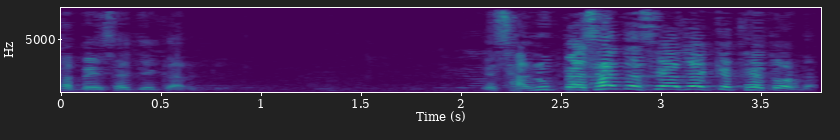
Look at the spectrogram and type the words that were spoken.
ਖੱਬੇ ਸੱਜੇ ਕਰ ਗਏ ਇਹ ਸਾਨੂੰ ਪੈਸਾ ਦੱਸਿਆ ਜਾ ਕਿੱਥੇ ਤੁਹਾਡਾ?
